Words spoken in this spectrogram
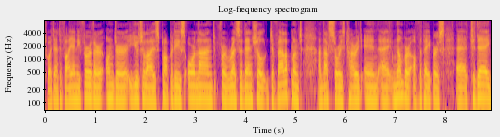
to identify any further underutilised properties or land for residential development. And that story is carried in a number of the papers uh, today.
